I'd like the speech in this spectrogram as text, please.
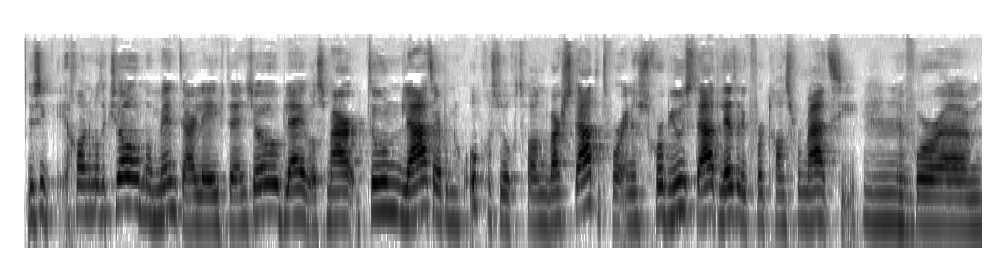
Dus ik, gewoon omdat ik zo'n moment daar leefde en zo blij was. Maar toen, later heb ik nog opgezocht van... Waar staat het voor? En een schorpioen staat letterlijk voor transformatie. En voor, ehm,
